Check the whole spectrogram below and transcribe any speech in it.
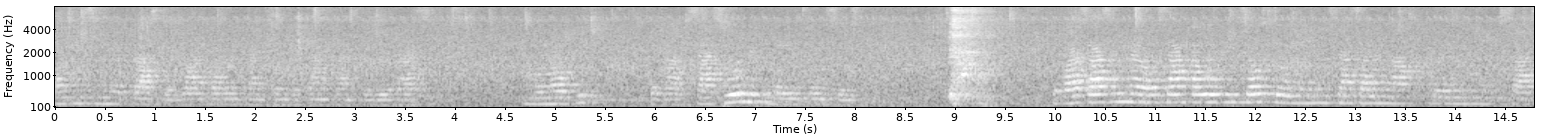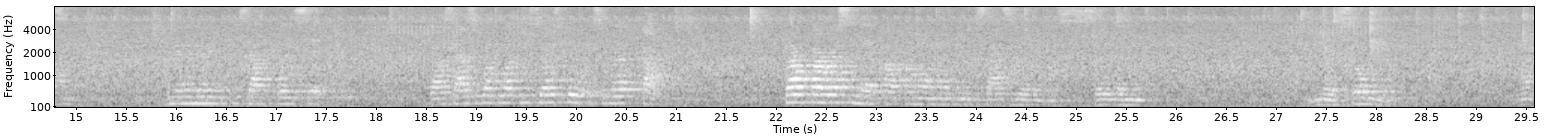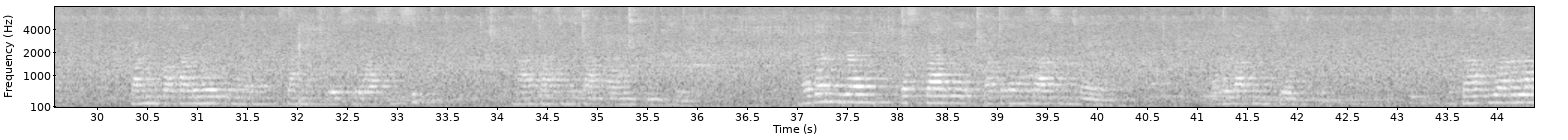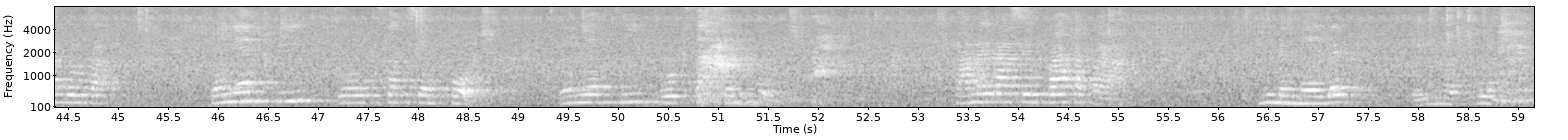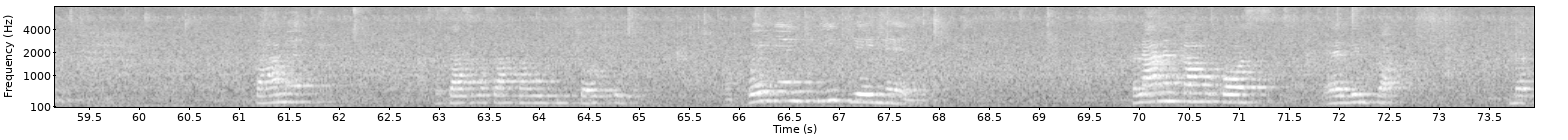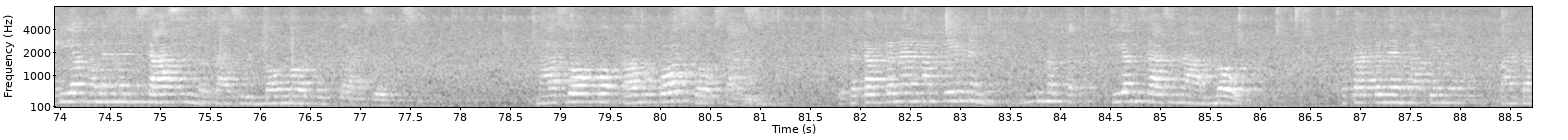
Francis Senior Class de Valvarin Canton de Cancan Pelleras Monopi de Vasasul mit Mail von Sosta. De Vasasul me Osaka will be Sosta when he says I'm not playing in Sasi. Menemene kisa kuese. Vasasul wak wak in Sosta suwek tak. Barbaros me papamono in Sasi Solenis. Me somo. Thank you. Kami bakal dengan sang sisik nasa sinisang kawin pinso. Nagan pirang kaspage patakan sa sinme. Adalah pinso. Sa suara lampur ba. Ganyan pi o kusakisen coach. Ganyan pi o kusakisen coach. Kamera simpata pa. Ina melet. Ina pun kame sasa kasama kang sosto kwenye tipye ne kalanan kang kos limpa na kia kamen men sasi no sasi nomor dito asos na soko kang kos sok sasi katakan na natin ni magkiyang sasi na no. Katakan na natin panta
